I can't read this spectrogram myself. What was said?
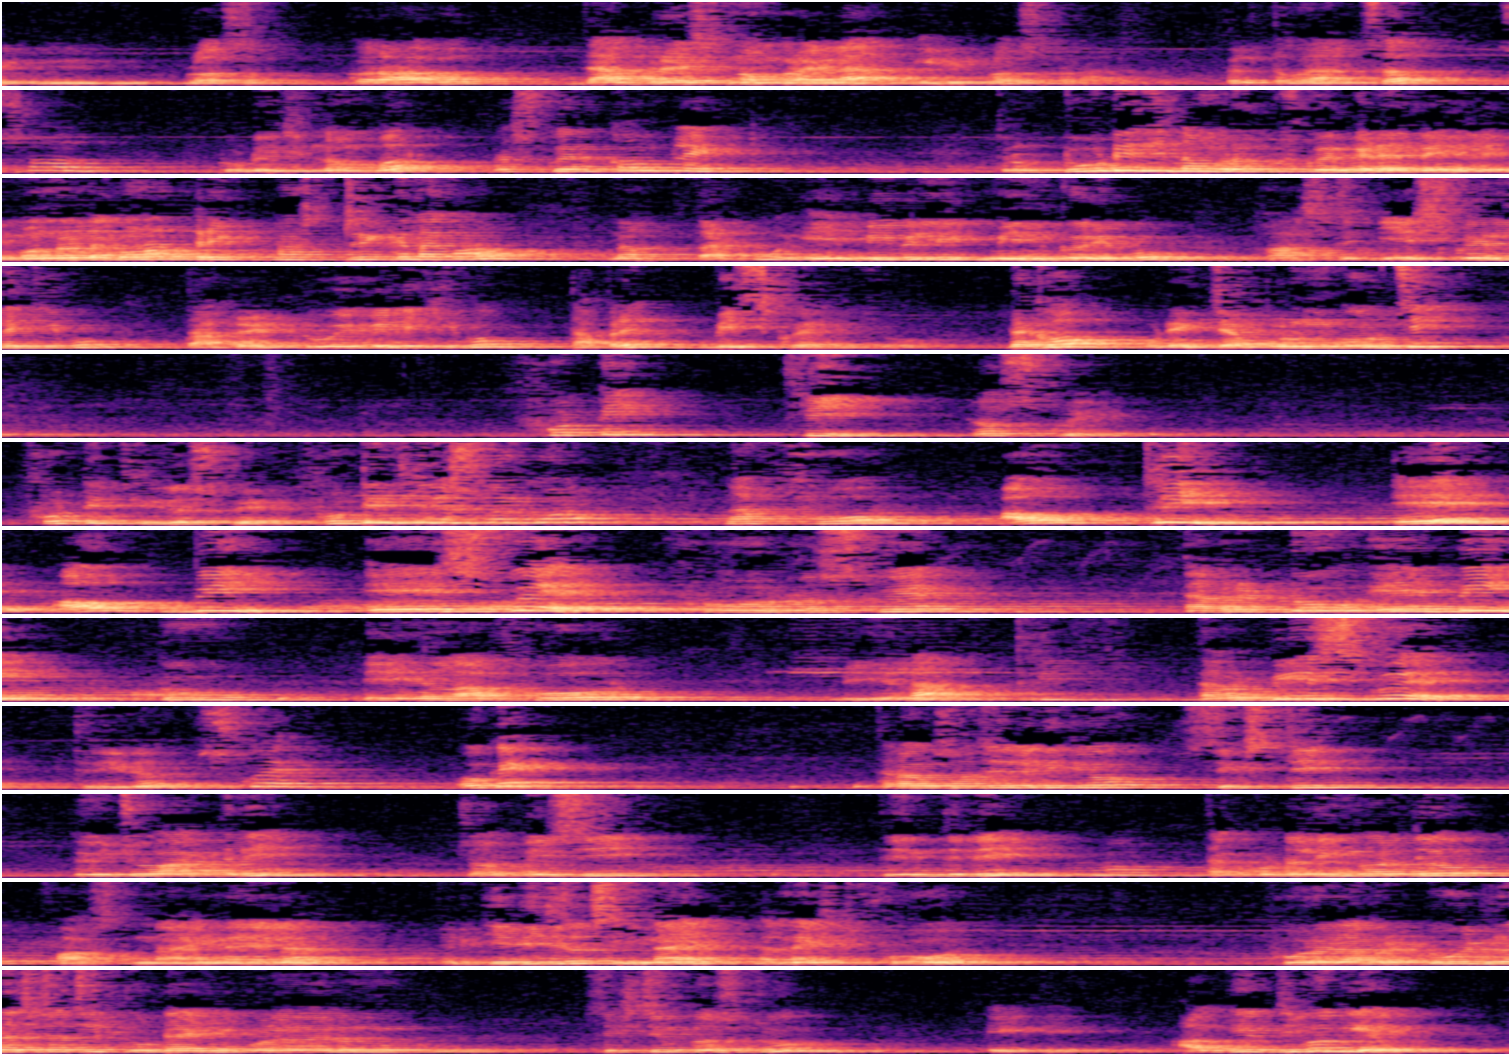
ପ୍ଲସ୍ କରାହବ ଯାହା ବ୍ରେଷ୍ଟ ନମ୍ବର ହେଲା ଏଠି ପ୍ଲସ୍ କରାହବ ତାହେଲେ ତମର answer solve two digit number square complete ତେଣୁ ଟୁ ଡିଜିଟ୍ ନମ୍ବର ସ୍କୋୟାର କାଢିବା ପାଇଁ ହେଲେ ମନଟା କଣ? ଟ୍ରିକ୍ ଫାର୍ଷ୍ଟ ଟ୍ରିକ୍ ହେଲା କଣ? ନା ତାକୁ ଏ ବି ବୋଲି ମିନ୍ କରିବ। ଫାର୍ଷ୍ଟ ଏ ସ୍କୋୟାର ଲେଖିବ ତାପରେ ଟୁ ଏ ବି ଲେଖିବ ତାପରେ ବି ସ୍କୋୟାର ଲେଖିବ। ଦେଖ ଗୋଟେ ଏକ୍ସାମ୍ପଲ ମୁଁ କରୁଛି। ଫୋର୍ଟି থ্রি ର ସ୍କୋୟାର फोर्टी थ्री रो स्क्वेयर फोर्टी थ्री स्क्वेयर कौन ना four out three A out B A square four रो स्क्वेयर তারপরে two A B two A হলা ফোর বি হলা থ্রি তারপর বি স্কোয়ার থ্রি র স্কোয়ার ওকে তারা সহজে লিখে দিও সিক্সটিন দুই চু আট থ্রি চব্বিশ তিন থ্রি তাকে গোটা লিঙ্ক করে দিও ফার্স্ট নাইন আইলা এটি কি দিয়েছিল নাইন নেক্সট ফোর 4 ରେ ଆମର 2 ଇଣ୍ଟରେଷ୍ଟ ଅଛି 2 ଟା ଏଠି ପଳେଇବ ଏଣୁ 16 ପ୍ଲସ୍ 2 18 ଆଉ କିଏ ଯିବ କିଏ?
